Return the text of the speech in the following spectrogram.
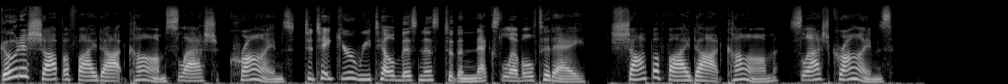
Go to shopify.com slash crimes to take your retail business to the next level today. Shopify.com slash crimes.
